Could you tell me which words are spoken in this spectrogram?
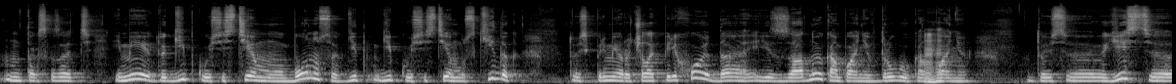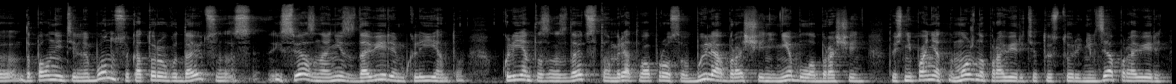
ну, так сказать, имеют гибкую систему бонусов, гибкую систему скидок, то есть, к примеру, человек переходит да, из одной компании в другую компанию. Uh-huh. То есть э, есть э, дополнительные бонусы, которые выдаются и связаны они с доверием клиенту. У клиента задается там ряд вопросов. Были обращения, не было обращений. То есть непонятно, можно проверить эту историю, нельзя проверить.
